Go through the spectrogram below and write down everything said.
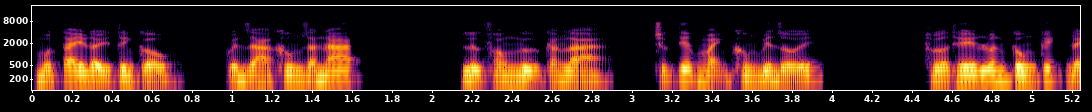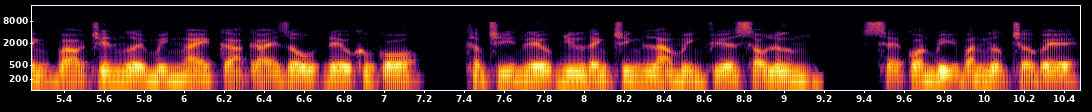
Một tay đẩy tinh cầu, quyền ra không rắn nát. Lực phòng ngự càng là, trực tiếp mạnh không biên giới. Hứa thế luân công kích đánh vào trên người mình ngay cả cái dấu đều không có, thậm chí nếu như đánh chính là mình phía sau lưng, sẽ còn bị bắn ngược trở về.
